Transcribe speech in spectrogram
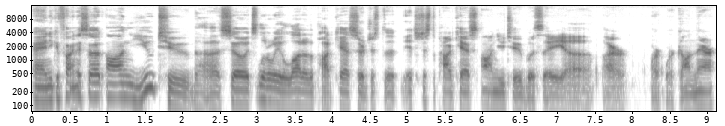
And you can find us out on YouTube. Uh, so it's literally a lot of the podcasts are just the it's just the podcast on YouTube with a uh, our artwork on there.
